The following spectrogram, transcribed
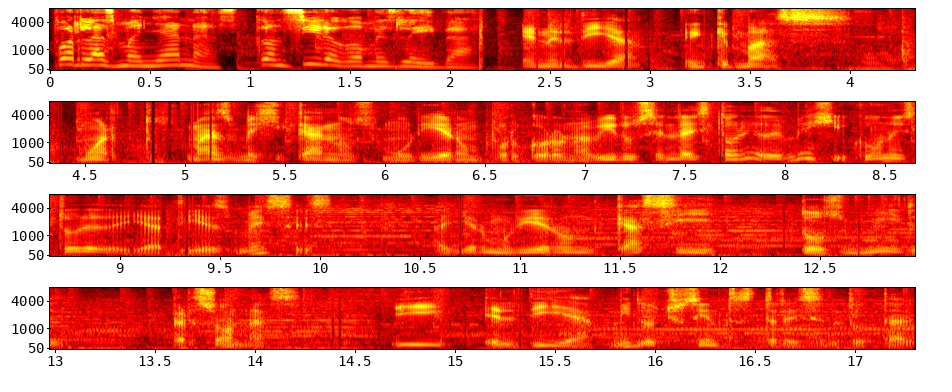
Por las mañanas, con Ciro Gómez Leiva. En el día en que más muertos, más mexicanos murieron por coronavirus en la historia de México, una historia de ya 10 meses. Ayer murieron casi 2.000 personas y el día 1803 en total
